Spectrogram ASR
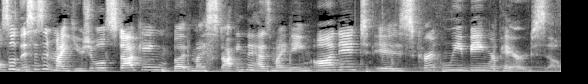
Also, this isn't my usual stocking, but my stocking that has my name on it is currently being repaired, so.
